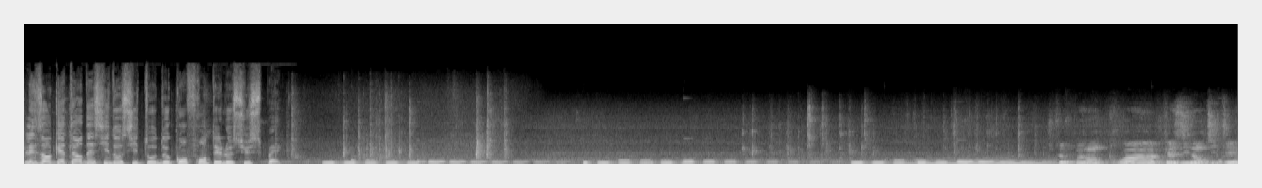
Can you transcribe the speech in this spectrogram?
Les enquêteurs décident aussitôt de confronter le suspect. Je te présente trois pièces d'identité.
